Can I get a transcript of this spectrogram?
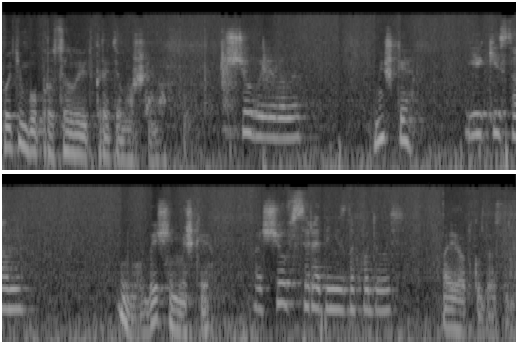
Потім попросили відкрити машину. Що виявили? Мішки, Які саме? ну, обичні мішки. А що всередині знаходилось? А я откуда знав?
